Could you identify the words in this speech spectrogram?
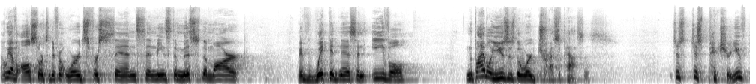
And we have all sorts of different words for sin. Sin means to miss the mark. We have wickedness and evil. And the Bible uses the word trespasses. Just, just picture. You've,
